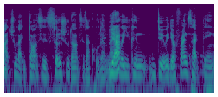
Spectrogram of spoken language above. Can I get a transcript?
actual like dances, social dances, I call them, like Mm-hmm. Where you can do it with your friends type thing.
